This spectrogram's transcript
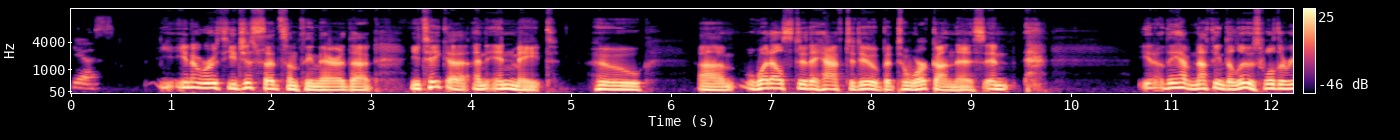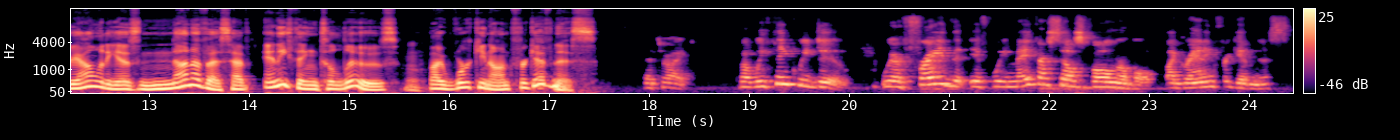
Yes. You know, Ruth, you just said something there that you take a, an inmate who, um, what else do they have to do but to work on this and you know, they have nothing to lose. Well, the reality is none of us have anything to lose hmm. by working on forgiveness. That's right. But we think we do. We're afraid that if we make ourselves vulnerable by granting forgiveness,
